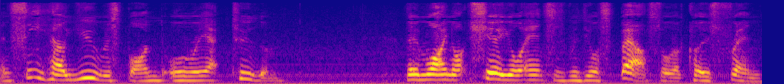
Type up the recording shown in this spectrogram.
and see how you respond or react to them. Then why not share your answers with your spouse or a close friend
